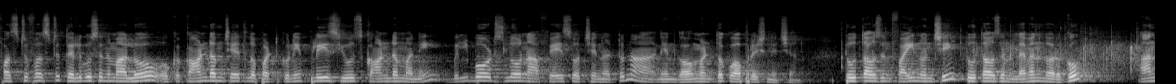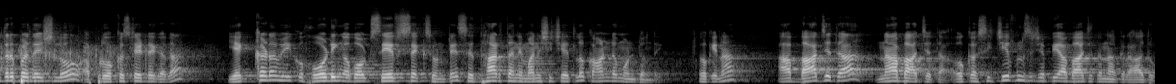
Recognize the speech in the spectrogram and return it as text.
ఫస్ట్ ఫస్ట్ తెలుగు సినిమాలో ఒక కాండం చేతిలో పట్టుకుని ప్లీజ్ యూజ్ కాండం అని బిల్ బోర్డ్స్లో నా ఫేస్ వచ్చినట్టు నా నేను గవర్నమెంట్తో కోఆపరేషన్ ఇచ్చాను. టూ థౌజండ్ ఫైవ్ నుంచి టూ థౌజండ్ లెవెన్ వరకు ఆంధ్రప్రదేశ్లో అప్పుడు ఒక స్టేటే కదా ఎక్కడ మీకు హోర్డింగ్ అబౌట్ సేఫ్ సెక్స్ ఉంటే సిద్ధార్థ్ అనే మనిషి చేతిలో కాండం ఉంటుంది. ఓకేనా? ఆ బాధ్యత నా బాధ్యత. ఒక చీఫ్ మినిస్టర్ చెప్పి ఆ బాధ్యత నాకు రాదు.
